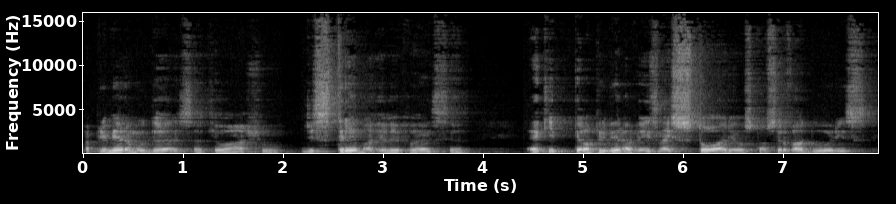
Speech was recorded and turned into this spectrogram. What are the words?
A primeira mudança que eu acho de extrema relevância é que, pela primeira vez na história, os conservadores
